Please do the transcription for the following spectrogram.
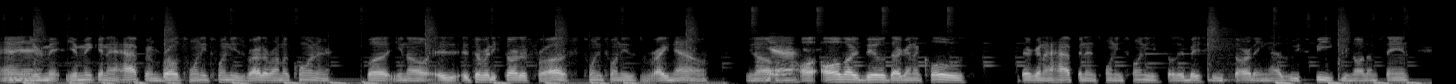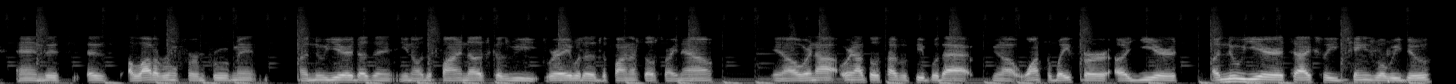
and you're you're making it happen, bro. 2020 is right around the corner, but you know it, it's already started for us. 2020 is right now. You know, Yeah. all, all our deals that are gonna close, they're gonna happen in 2020. So they're basically starting as we speak. You know what I'm saying? And this is a lot of room for improvement. A new year doesn't, you know, define us because we we're able to define ourselves right now. You know, we're not we're not those type of people that you know want to wait for a year, a new year to actually change what we do.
